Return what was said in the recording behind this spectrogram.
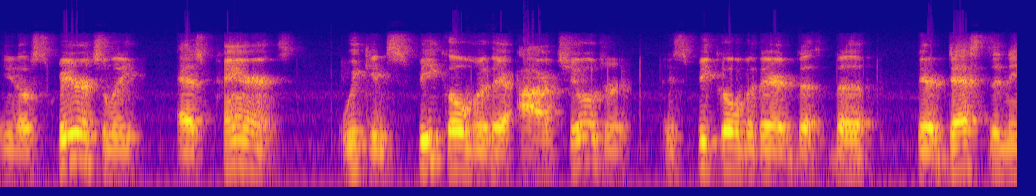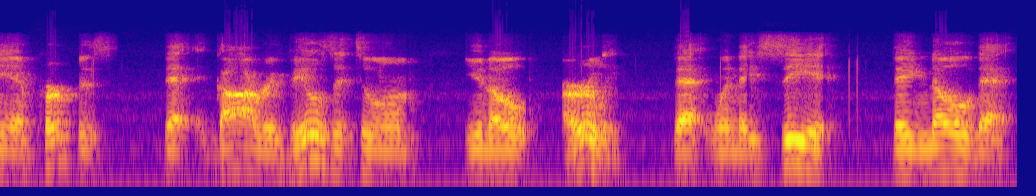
you know spiritually as parents we can speak over their our children and speak over their the, the their destiny and purpose that god reveals it to them you know early that when they see it they know that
